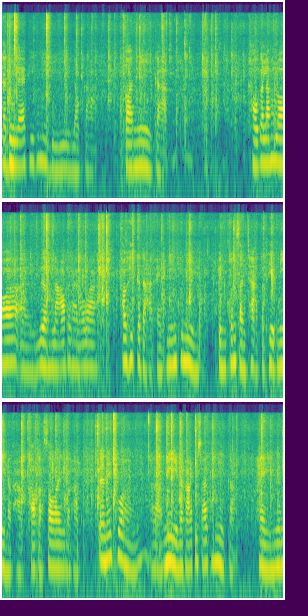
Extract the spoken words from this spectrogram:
ก็ดูแลพี่คนนี้ดีแล้วก็ตอนนี้ก็เขากำลังรอเอ่อเรื่องราวคล้ายๆว่า เขาเฮ็ดกระดาษให้ผู้หญิงคนนี้เป็นคนสัญชาติประเทศนี้นะคะ เขากับซอยนะคะแต่ในช่วงนี้นะคะ ผู้ชายคนนี้ก็ให้เงิน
